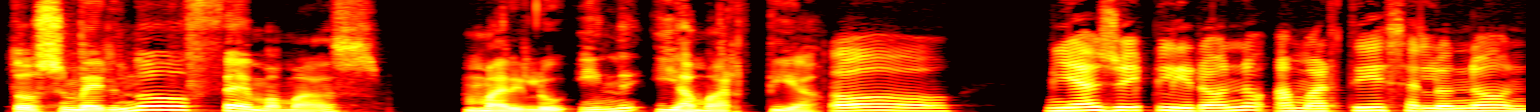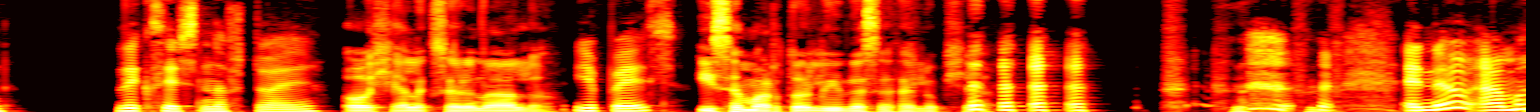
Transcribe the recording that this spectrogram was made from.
Το σημερινό θέμα μας, Μαριλού, είναι η αμαρτία. Ω, μια ζωή πληρώνω αμαρτίες αλωνών. Δεν ξέρεις τι είναι αυτό, ε. Όχι, αλλά ξέρω ένα άλλο. Για πες. Είσαι μαρτωλή, δεν σε θέλω πια. Ενώ άμα,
